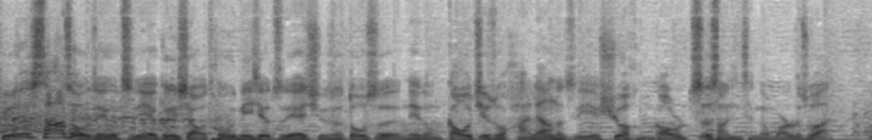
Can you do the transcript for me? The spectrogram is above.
其实杀手这个职业跟小偷那些职业其实都是那种高技术含量的职业，需要很高的智商你才能玩得转啊，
